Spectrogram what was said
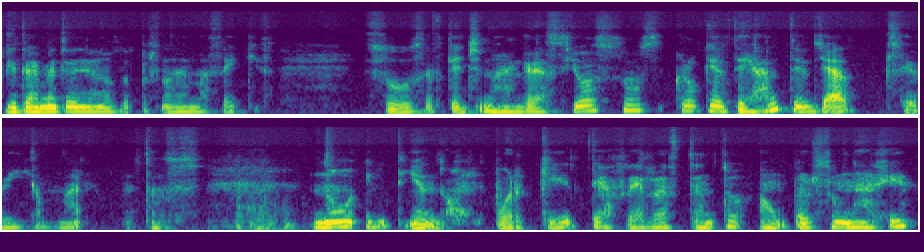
Literalmente eran los dos personajes más X sus sketches no eran graciosos. Creo que desde antes ya se veía mal. Entonces, no entiendo por qué te aferras tanto a un personaje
